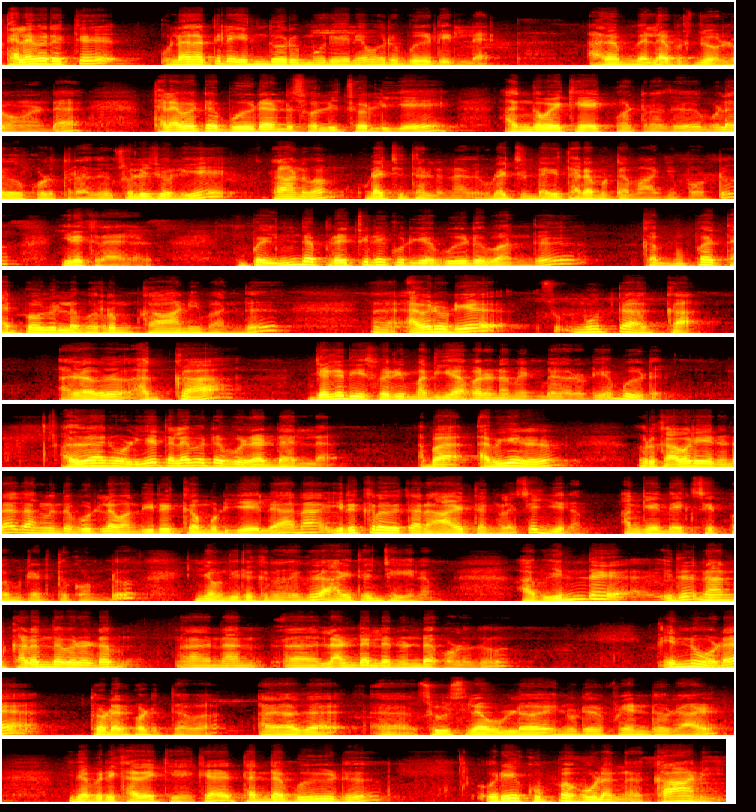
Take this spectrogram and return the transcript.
தலைவருக்கு உலகத்தில் எந்த ஒரு மூலையிலையும் ஒரு வீடு இல்லை. அதை முதல்ல புரிஞ்சு கொள்ளணும்னா தலைவர்கிட்ட வீடுன்னு சொல்லி சொல்லியே அங்கே போய் கேக் பட்டுறது விலகு கொடுத்துறது சொல்லி சொல்லியே இராணுவம் உடைச்சி தள்ளினது. உடைச்சி டை தரமட்டமாக்கி போட்டு இருக்கிறார்கள். இப்போ இந்த பிரச்சனைக்குரிய வீடு வந்து க இப்போ தற்போதுள்ள வெறும் காணி வந்து அவருடைய சு- மூத்த அக்கா அதாவது அக்கா ஜெகதீஸ்வரி மதியாபரணம் என்பவருடைய வீடு. அதுதான் ஒழிய தலைவர்கிட்ட வீடு இல்லை. அப்போ அவைகள் ஒரு கவலை என்னென்னா தாங்கள் இந்த வீட்டில் வந்து இருக்க முடியல. ஆனால் இருக்கிறதுக்கான ஆயத்தங்களை செய்யணும். அங்கேருந்து எக்ஸிட் பர்மிட் எடுத்துக்கொண்டு இங்கே வந்து இருக்கிறதுக்கு ஆயத்தம் செய்யணும். அப்போ இந்த இது நான் கடந்த வருடம் நான் லண்டனில் நின்ற பொழுது என்னோட தொடர்படுத்தவ அதாவது சுவிஸில் உள்ள என்னுடைய ஃப்ரெண்ட் ஒரு ஆள் இதை பற்றி கதை கேட்க தன்னை வீடு ஒரே குப்பை கூலங்க காணி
